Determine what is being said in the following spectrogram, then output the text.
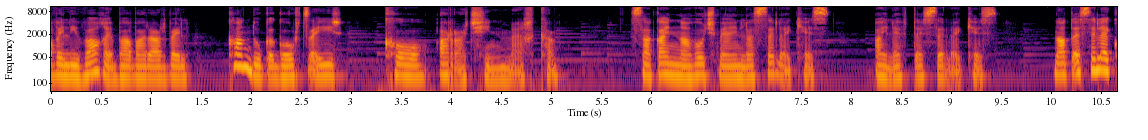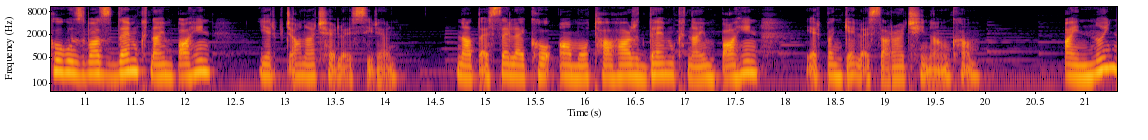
ավելի վաղ է բավարարվել, քան դու կգործեիր քո առաջին մեղքը։ Սակայն նա ոչ միայն լսել է քեզ, այլև տեսել է քեզ։ Նա տեսել է քո հուզված դեմքն այն պահին, երբ ճանաչել ես իրեն։ Նա տեսել է քո ամոթահար դեմքն այն պահին, երբ ընկել ես առաջին անգամ։ Այն նույն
